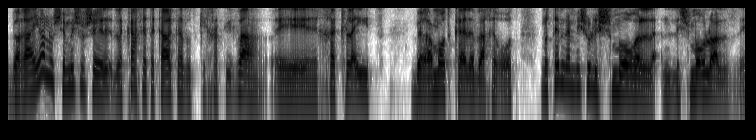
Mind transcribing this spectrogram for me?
והרעיון הוא שמישהו שלקח את הקרקע הזאת כחטיבה אה, חקלאית ברמות כאלה ואחרות נותן למישהו לשמור על לשמור לו על זה.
